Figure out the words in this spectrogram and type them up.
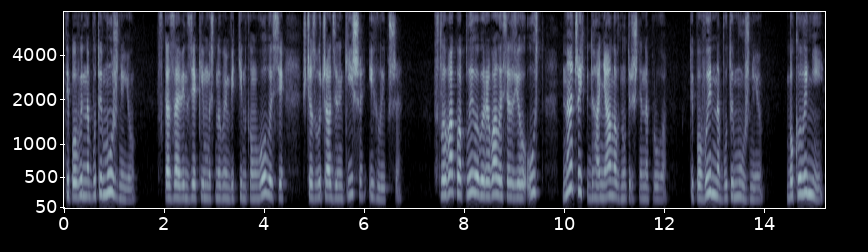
Ти повинна бути мужньою, сказав він з якимось новим відтінком в голосі, що звучав дзвінкіше і глибше. Слова квапливо виривалися з його уст, наче їх підганяла внутрішня напруга. Ти повинна бути мужньою, бо коли ні,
